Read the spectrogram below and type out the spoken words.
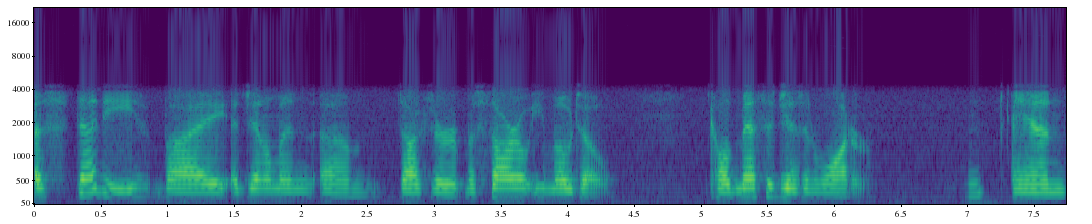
a study by a gentleman, um, Dr. Masaru Emoto, called Messages yes. in Water. Mm-hmm. And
